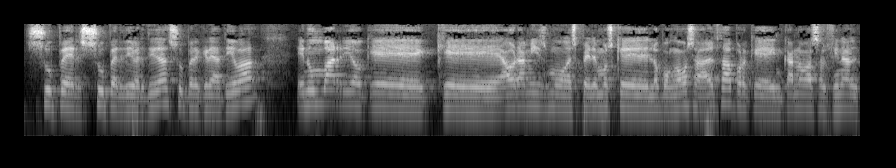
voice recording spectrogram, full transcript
súper, súper divertida, súper creativa. En un barrio que, que ahora mismo esperemos que lo pongamos a la alza porque en Cánovas al final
